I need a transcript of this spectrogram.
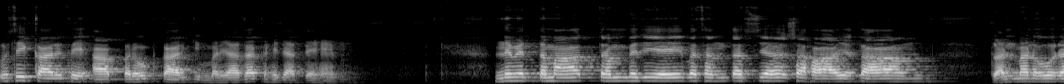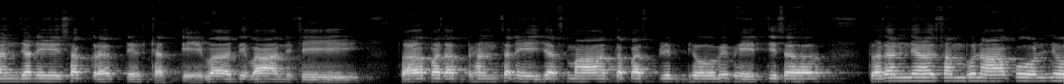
उसी कार्य से आप परोपकार की मर्यादा कहे जाते हैं। निमित्तमात्र विजये वसंत सहायता तन्मनोरंजने सकृतिष्ठत्येव दिवानिशि स्वपदभ्रंसने यस्मा तपस्विभ्यो विभेत्य सह तदन्य शंभुना कोन्यो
